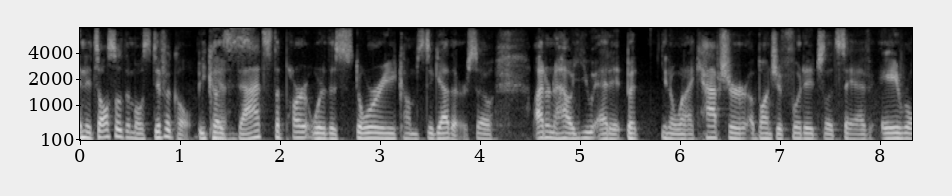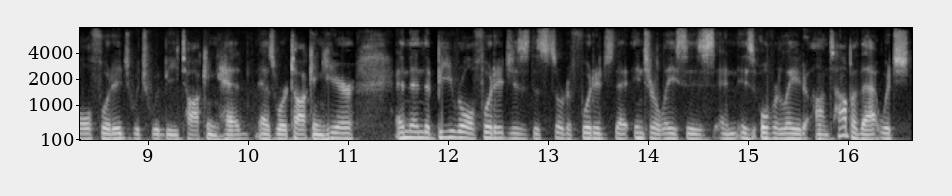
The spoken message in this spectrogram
And it's also the most difficult because yes. that's the part where the story comes together. So I don't know how you edit, but you know, when I capture a bunch of footage, let's say I have A roll footage, which would be talking head as we're talking here. And then the B roll footage is the sort of footage that interlaces and is overlaid on top of that, which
